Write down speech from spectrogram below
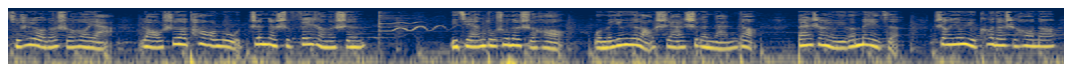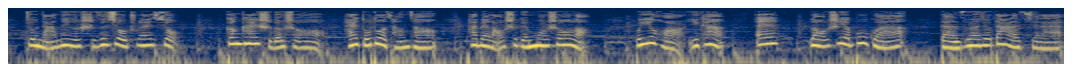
其实有的时候呀，老师的套路真的是非常的深。以前读书的时候，我们英语老师啊是个男的，班上有一个妹子，上英语课的时候呢，就拿那个十字绣出来绣。刚开始的时候还躲躲藏藏，怕被老师给没收了。不一会儿一看，哎，老师也不管，胆子呢就大了起来，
